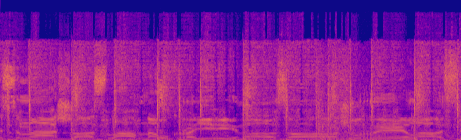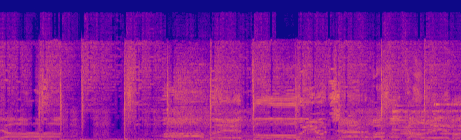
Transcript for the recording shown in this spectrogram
Чогось наша славна Україна зажурилася. А ми тую червону калину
